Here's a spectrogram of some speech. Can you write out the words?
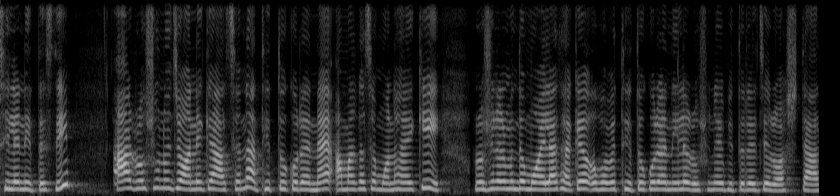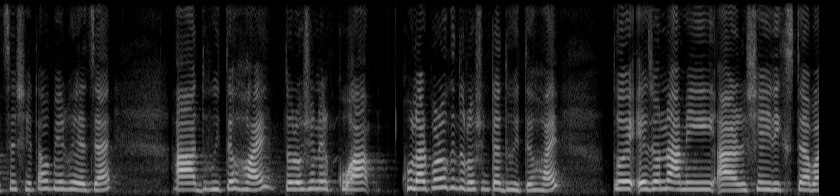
ছিলে নিতেছি। আর রসুনও যে অনেকে আছে না, থিতো করে নেয়, আমার কাছে মনে হয় কি, রসুনের মধ্যে ময়লা থাকে, ওভাবে থিতো করে নিলে রসুনের ভিতরে যে রসটা আছে সেটাও বের হয়ে যায় আর ধুইতে হয়। তো রসুনের কোয়া, খোলার পরেও কিন্তু রসুনটা ধুইতে হয়। তো এজন্য আমি আর সেই রিক্সটা বা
